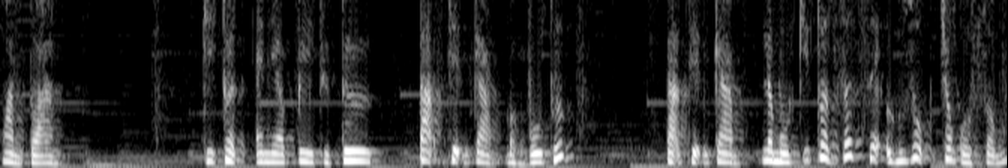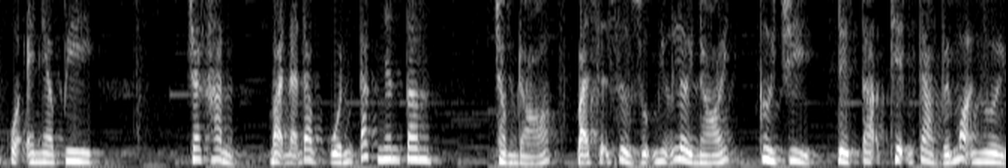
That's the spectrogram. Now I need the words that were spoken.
hoàn toàn kỹ thuật NLP thứ tư tạo thiện cảm bằng vô thức. Tạo thiện cảm là một kỹ thuật rất dễ ứng dụng trong cuộc sống của NLP. Chắc hẳn bạn đã đọc cuốn Đắc Nhân Tâm. Trong đó, bạn sẽ sử dụng những lời nói, cử chỉ để tạo thiện cảm với mọi người,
